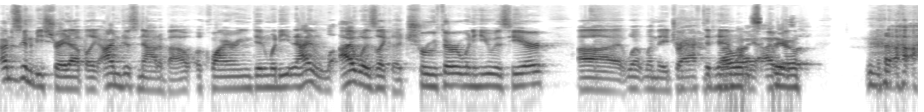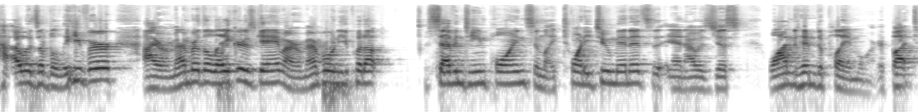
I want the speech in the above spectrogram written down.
I'm just going to be straight up. Like I'm just not about acquiring Dinwiddie, and I I was like a truther when he was here. Uh, when, when they drafted him, I, I, was. I was a believer. I remember the Lakers game. I remember when he put up 17 points in like 22 minutes, and I was just wanted him to play more. But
